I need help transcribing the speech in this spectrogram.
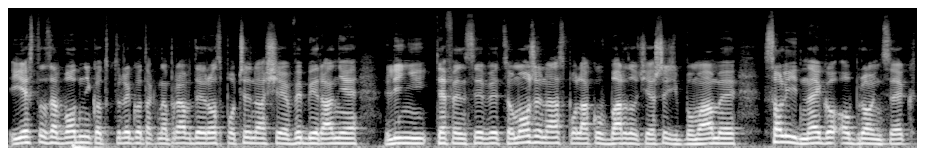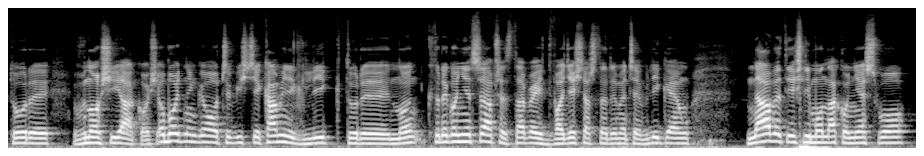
i jest to zawodnik, od którego tak naprawdę rozpoczyna się wybieranie linii defensywy, co może nas Polaków bardzo cieszyć, bo mamy solidnego obrońcę, który wnosi jakość. Obok niego oczywiście Kamil Glik, który, no, którego nie trzeba przedstawiać 24 mecze w ligę. Nawet jeśli Monako nie szło,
